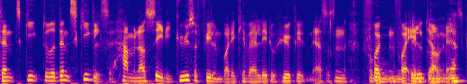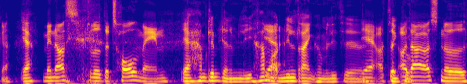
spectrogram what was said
den, skik, du ved, den skikkelse har man også set i gyserfilm, hvor det kan være lidt uhyggeligt. Altså sådan frygten Uh, for ældre ja. mennesker. Ja. Men også, du ved, The Tall Man. Ja, ham glemte jeg nemlig lige. Ham Ja. og den lille dreng kommer lige til Ja, og, og der er også noget...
